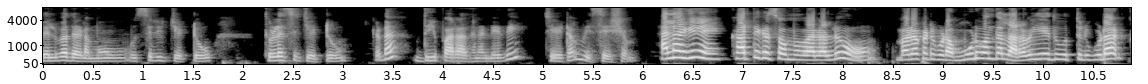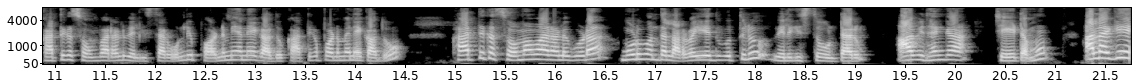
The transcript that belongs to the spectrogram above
బెల్వదడము ఉసిరి చెట్టు తులసి చెట్టు ఇక్కడ దీపారాధన అనేది చేయటం విశేషం. అలాగే కార్తీక సోమవారాలు మరొకటి కూడా మూడు వందల అరవై ఐదు ఒత్తులు కూడా కార్తీక సోమవారాలు వెలిగిస్తారు. ఓన్లీ పౌర్ణమి అనే కాదు కార్తీక పౌర్ణమినే కాదు కార్తీక సోమవారాలు కూడా మూడు వందల అరవై ఐదు ఒత్తులు వెలిగిస్తూ ఉంటారు. ఆ విధంగా చేయటము. అలాగే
